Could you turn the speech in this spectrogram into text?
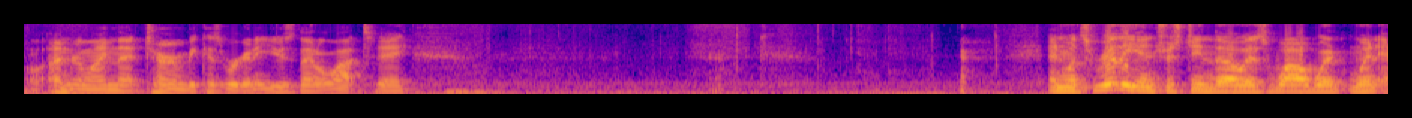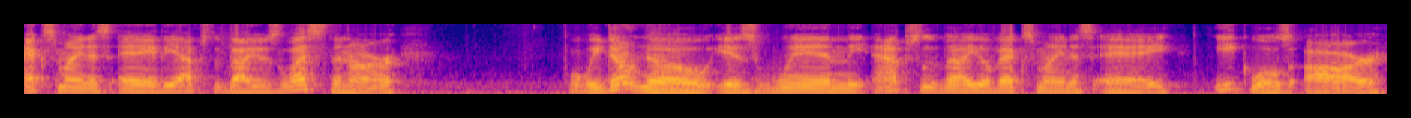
I'll underline that term because we're going to use that a lot today. And what's really interesting, though, is while when, when x minus a, the absolute value is less than r, what we don't know is when the absolute value of x minus a equals r,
